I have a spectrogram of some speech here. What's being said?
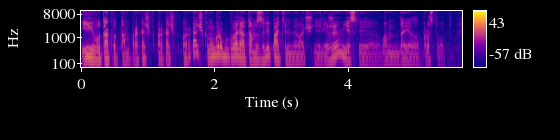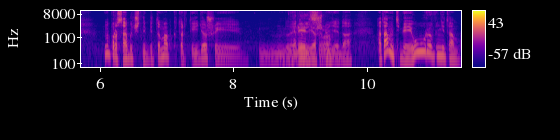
И вот так вот там прокачка, прокачка, прокачка. Ну, грубо говоря, там залипательный очень режим, если вам надоело просто вот, ну, просто обычный beat 'em up, который ты идешь и бьешь Рельсово. людей, да. А там у тебя и уровни там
